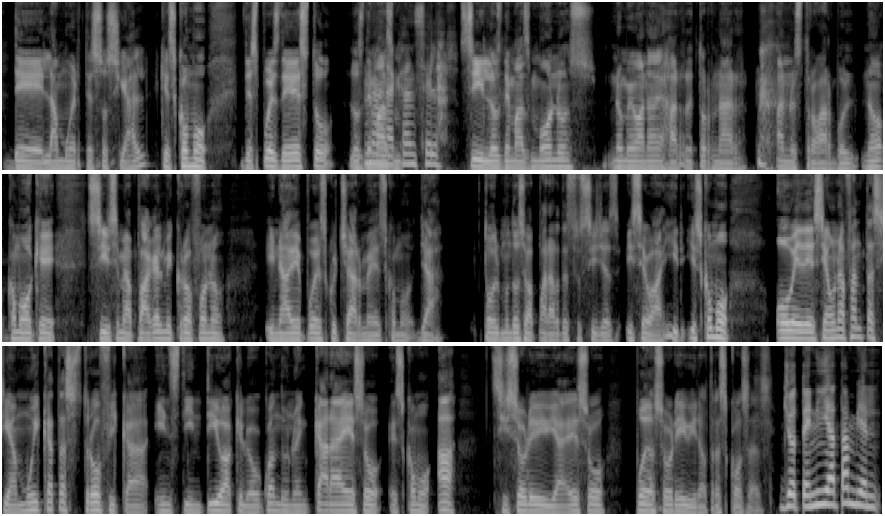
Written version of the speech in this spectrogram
de la muerte social, que es como, después de esto, los Me van demás... a cancelar. Sí, los demás monos no me van a dejar retornar a nuestro árbol, ¿no? Como que si se me apaga el micrófono y nadie puede escucharme, es como, ya, todo el mundo se va a parar de sus sillas y se va a ir. Y es como, obedece a una fantasía muy catastrófica, instintiva, que luego cuando uno encara eso, es como, ah, si sobreviví a eso, puedo sobrevivir a otras cosas. yo tenía también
